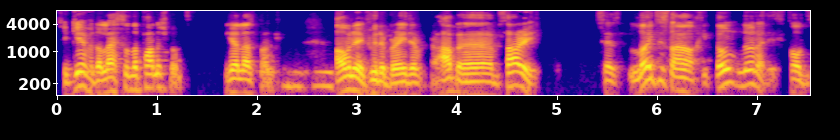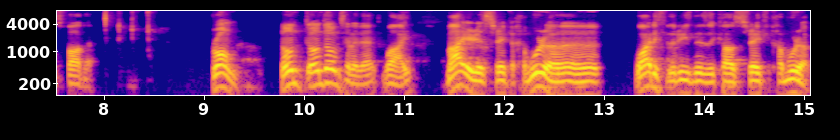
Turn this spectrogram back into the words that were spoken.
So you give the less of the punishment. You get less punishment. I'm gonna put a braid. I'm sorry. It says Don't no no. He told his father. Wrong. Don't don't don't say that. Why? Meyer is shreifa chamura. Why is the reason is because shreifa chamura.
